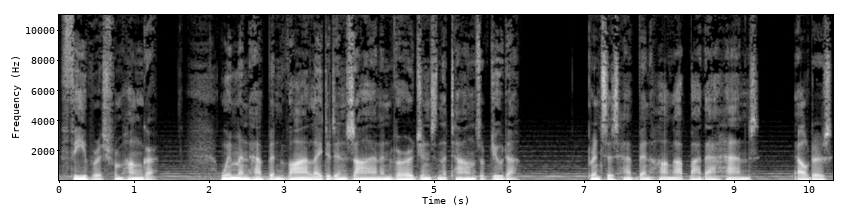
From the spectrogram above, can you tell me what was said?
feverish from hunger. Women have been violated in Zion and virgins in the towns of Judah. Princes have been hung up by their hands. Elders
